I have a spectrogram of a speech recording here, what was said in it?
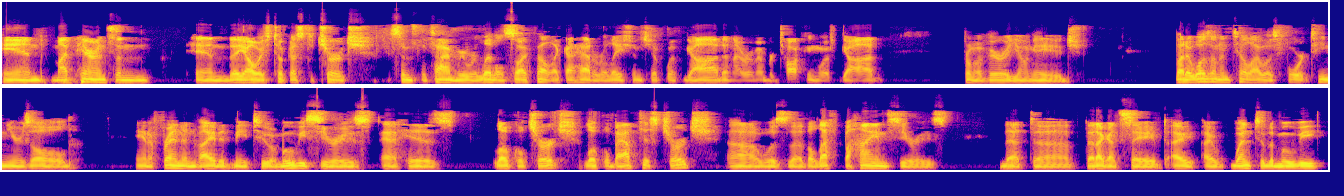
and my parents and and they always took us to church since the time we were little. So I felt like I had a relationship with God, and I remember talking with God from a very young age. But it wasn't until I was 14 years old, and a friend invited me to a movie series at his local church, local Baptist church, uh, was uh, the Left Behind series that uh, that I got saved. I, I went to the movie,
